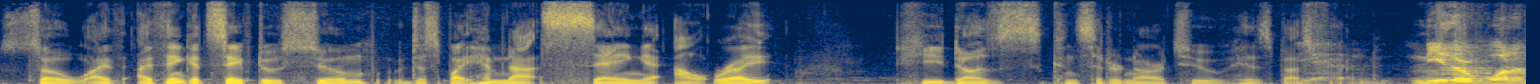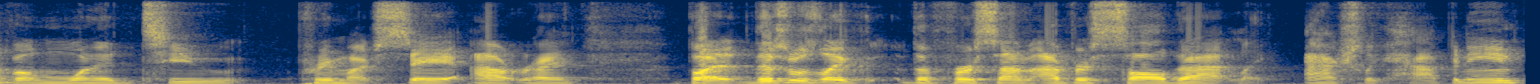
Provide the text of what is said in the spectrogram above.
So I, I think it's safe to assume, despite him not saying it outright, he does consider Naruto his best yeah, friend. Neither one of them wanted to pretty much say it outright, but this was like the first time I ever saw that like actually happening,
